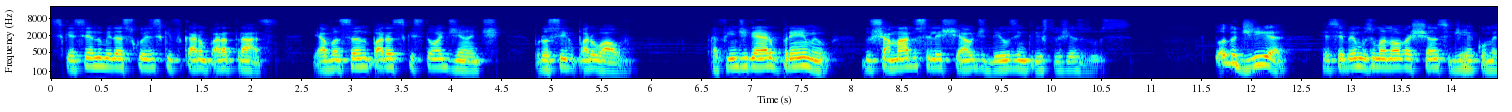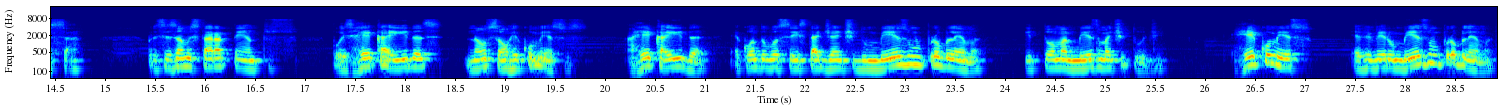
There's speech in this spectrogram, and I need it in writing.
esquecendo-me das coisas que ficaram para trás e avançando para as que estão adiante, prossigo para o alvo, a fim de ganhar o prêmio do chamado celestial de Deus em Cristo Jesus. Todo dia recebemos uma nova chance de recomeçar. Precisamos estar atentos, pois recaídas não são recomeços. A recaída é quando você está diante do mesmo problema e toma a mesma atitude. Recomeço é viver o mesmo problema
